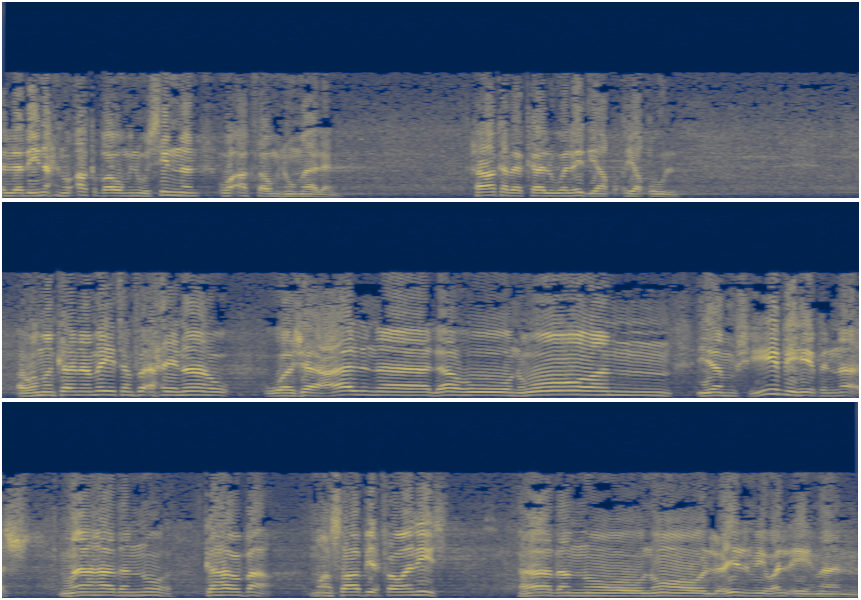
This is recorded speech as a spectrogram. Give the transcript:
الذي نحن أكبر منه سنا وأكثر منه مالا؟ هكذا كان الوليد يقول. ومن كان ميتا فأحيناه وجعلنا له نورا يمشي به في الناس. ما هذا النور؟ كهرباء مصابيح فوانيس. هذا النور نور العلم والإيمان.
